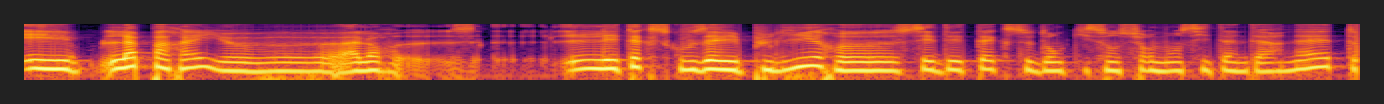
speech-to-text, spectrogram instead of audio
Et là, pareil, alors les textes que vous avez pu lire, c'est des textes donc, qui sont sur mon site internet,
